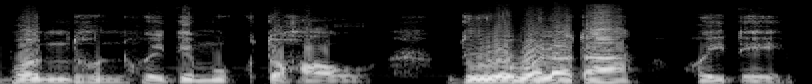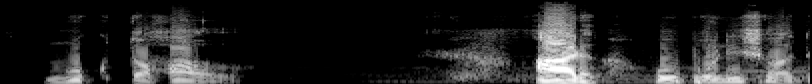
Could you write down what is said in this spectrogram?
বন্ধন হইতে মুক্ত হও, দুর্বলতা হইতে মুক্ত হও। আর উপনিষদ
